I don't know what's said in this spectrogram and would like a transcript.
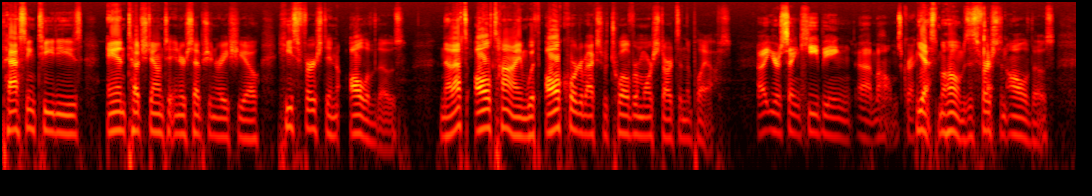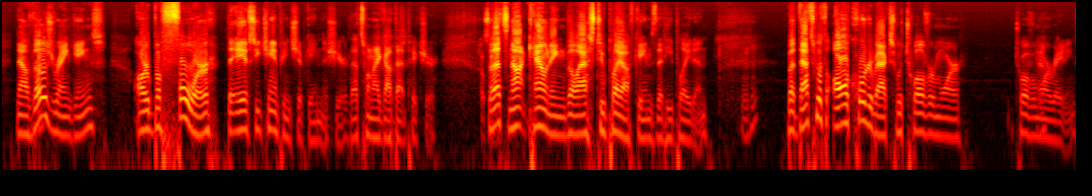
passing tds and touchdown to interception ratio he's first in all of those now that's all time with all quarterbacks with 12 or more starts in the playoffs uh, you're saying he being uh, Mahomes, correct? Yes, Mahomes is first in all of those. Now those rankings are before the AFC Championship game this year. That's when I got that picture. So that's not counting the last two playoff games that he played in. Mhm. But that's with all quarterbacks with 12 or more 12 or Yeah. more ratings.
